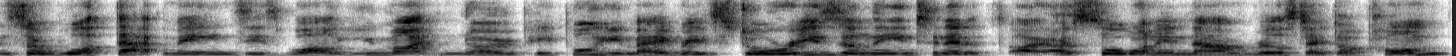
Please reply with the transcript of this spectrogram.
And so, what that means is while you might know people, you may read stories on the internet. I, I saw one in uh, realestate.com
